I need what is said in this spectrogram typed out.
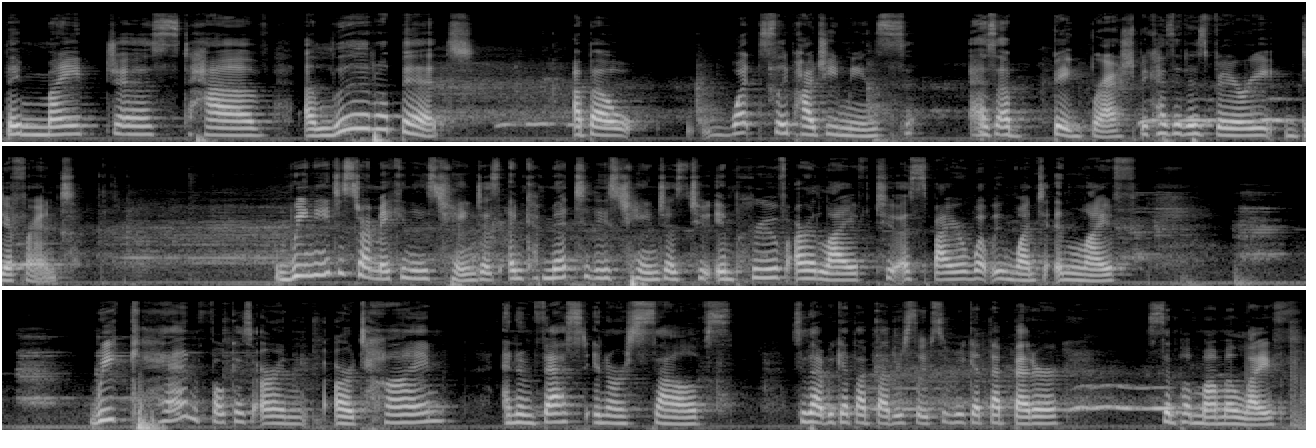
They might just have a little bit about what sleep hygiene means as a big brush because it is very different. We need to start making these changes and commit to these changes to improve our life, to aspire what we want in life. We can focus our, our time and invest in ourselves so that we get that better sleep, so we get that better simple mama life.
